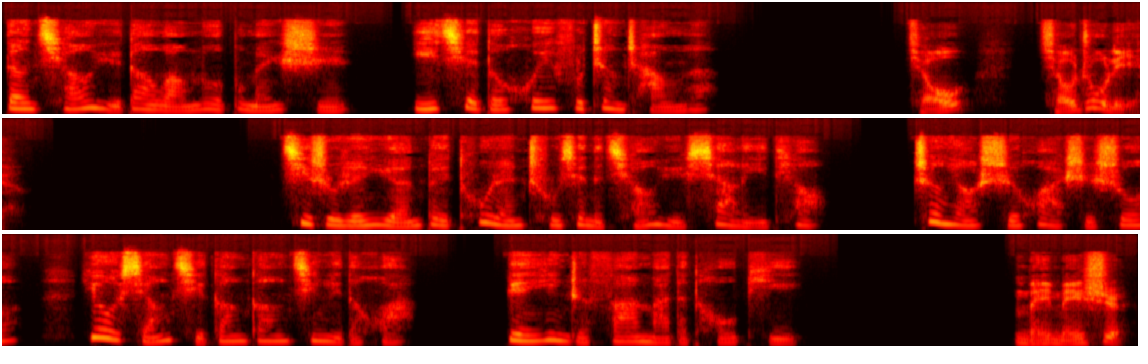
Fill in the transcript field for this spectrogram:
等乔宇到网络部门时，一切都恢复正常了。乔。乔助理，技术人员被突然出现的乔宇吓了一跳，正要实话实说，又想起刚刚经理的话，便硬着发麻的头皮。没没事，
